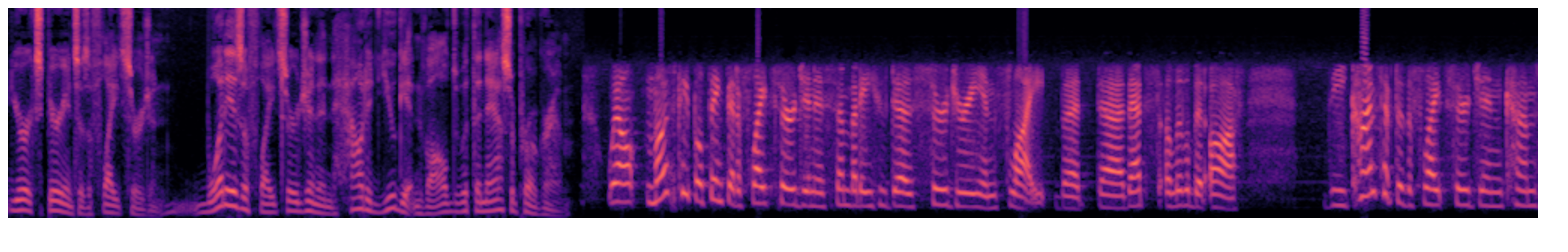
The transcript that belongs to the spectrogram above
your experience as a flight surgeon. What is a flight surgeon, and how did you get involved with the NASA program? Well, most people think that a flight surgeon is somebody who does surgery in flight, but uh, that's a little bit off. The concept of the flight surgeon comes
